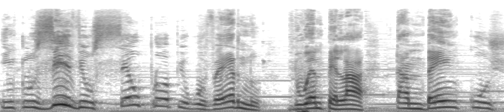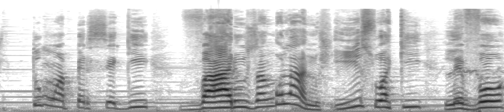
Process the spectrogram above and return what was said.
Inclusive, o seu próprio governo do MPLA também costumam a perseguir vários angolanos. E isso aqui levou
